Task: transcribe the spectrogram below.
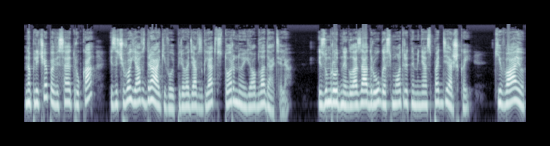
На плече повисает рука, из-за чего я вздрагиваю, переводя взгляд в сторону ее обладателя. Изумрудные глаза друга смотрят на меня с поддержкой. Киваю,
